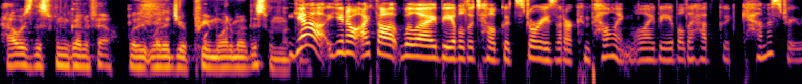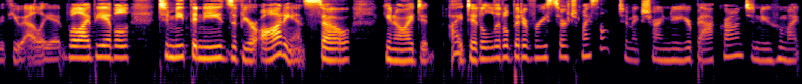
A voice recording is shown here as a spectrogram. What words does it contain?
how is this one going to fail? What did, what did your pre-mortem of this one look yeah, like? you know, I thought, will I be able to tell good stories that are compelling? Will I be able to have good chemistry with you, Elliot? Will I be able to meet the needs of your audience? So, you know, I did I did a little bit of research myself to make sure I knew your background, to knew who might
